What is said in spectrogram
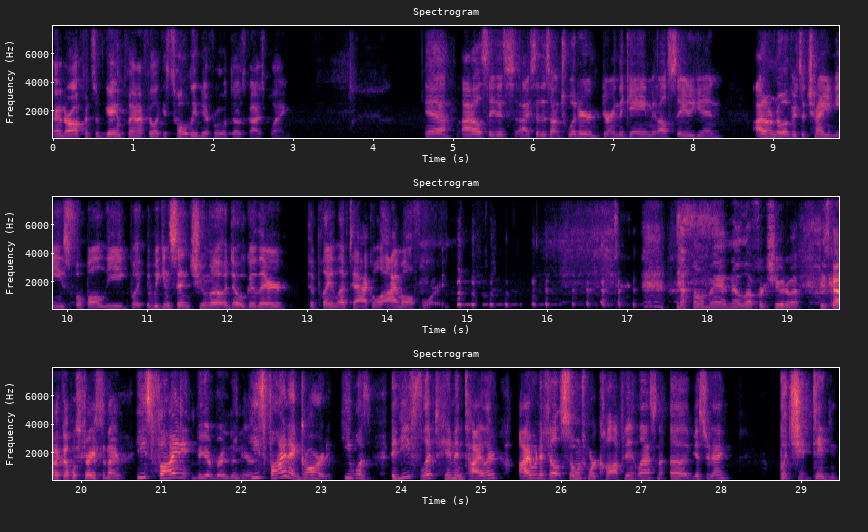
and our offensive game plan, I feel like, is totally different with those guys playing. Yeah, I'll say this. I said this on Twitter during the game, and I'll say it again. I don't know if it's a Chinese football league, but if we can send Chuma Edoga there to play left tackle, I'm all for it. oh man, no love for Chuma. He's got a couple strays tonight He's fine. via Brenden here. He's fine at guard. He was. If you flipped him and Tyler, I would have felt so much more confident last uh yesterday. But you didn't.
